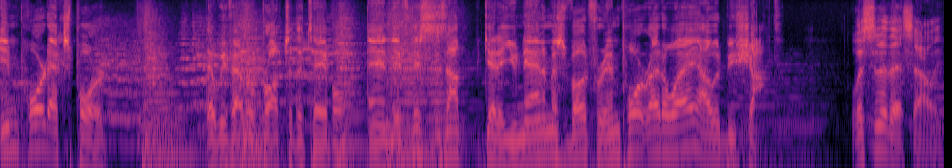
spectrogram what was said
import export that we've ever brought to the table. And if this does not get a unanimous vote for import right away, I would be shocked. Listen to this, Allie.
